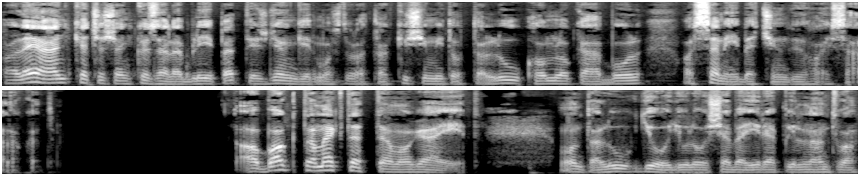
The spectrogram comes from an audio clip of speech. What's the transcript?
A leány kecsesen közelebb lépett, és gyöngéd mozdulattal kisimította Luke homlokából a szemébe csüngő hajszálakat. A bakta megtette magáét, mondta Luke gyógyuló sebeire pillantva.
